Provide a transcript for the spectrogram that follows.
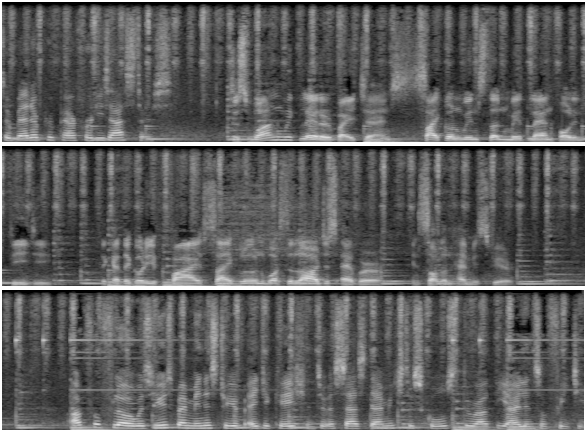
to better prepare for disasters. Just one week later, by chance, Cyclone Winston made landfall in Fiji. The Category 5 cyclone was the largest ever in Southern Hemisphere. Akvo Flow was used by Ministry of Education to assess damage to schools throughout the islands of Fiji.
